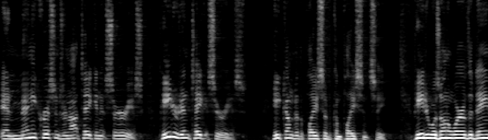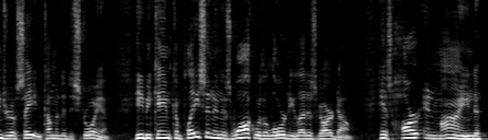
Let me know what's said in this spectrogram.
And many Christians are not taking it serious. Peter didn't take it serious. He come to the place of complacency. Peter was unaware of the danger of Satan coming to destroy him. He became complacent in his walk with the Lord and he let his guard down. His heart and mind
